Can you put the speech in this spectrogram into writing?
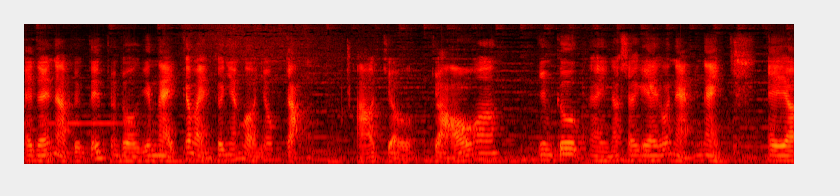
Thì để nạp trực tiếp trong tựa game này các bạn cứ nhấn vào dấu cộng ở chỗ chỗ ờ, kim cương thì nó sẽ ra có nạp như này. Thì uh,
